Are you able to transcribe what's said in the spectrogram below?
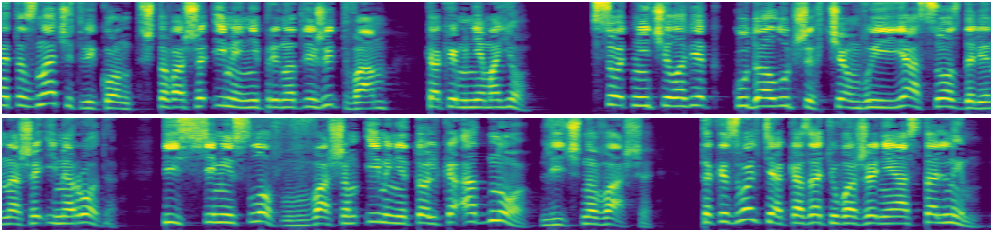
«Это значит, Виконт, что ваше имя не принадлежит вам, как и мне мое. Сотни человек, куда лучших, чем вы и я, создали наше имя рода. Из семи слов в вашем имени только одно, лично ваше. Так извольте оказать уважение остальным».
